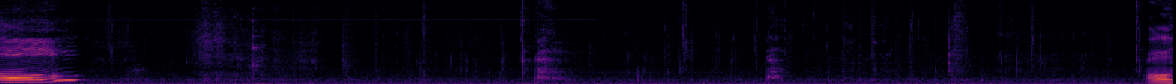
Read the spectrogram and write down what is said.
어 어.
